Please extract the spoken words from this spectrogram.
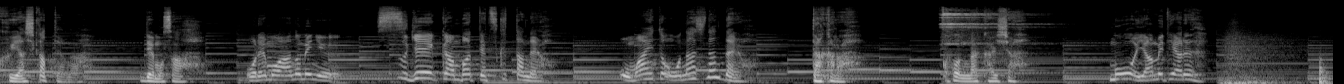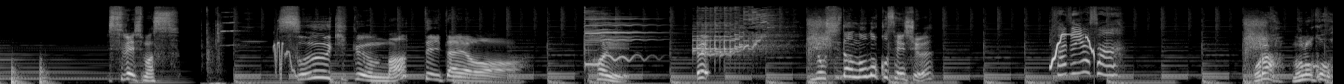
悔しかったよな。でもさ俺もあのメニューすげえ頑張って作ったんだよ。お前と同じなんだよ。だからこんな会社もうやめてやる。失礼します。鈴木くん待っていたよ。はい。え吉田のの子選手？和也さん。ほらのの子。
